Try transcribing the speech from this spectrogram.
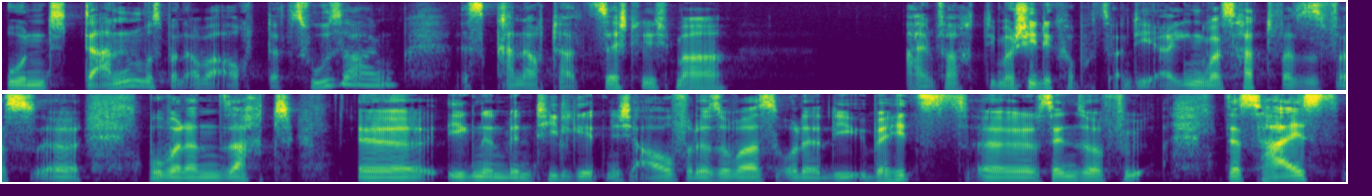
und dann muss man aber auch dazu sagen, es kann auch tatsächlich mal einfach die Maschine kaputt sein, die irgendwas hat, was es, was, äh, wo man dann sagt, äh, irgendein Ventil geht nicht auf oder sowas oder die überhitzt äh, Sensor. Das heißt,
